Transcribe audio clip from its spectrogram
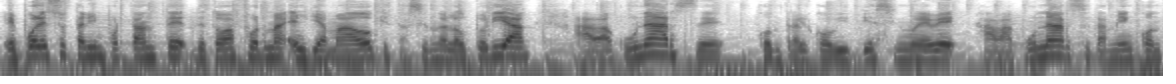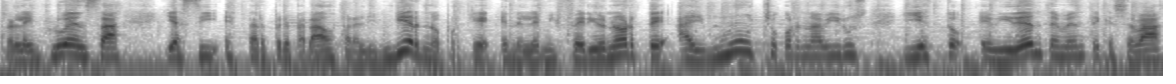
Eh, por eso es tan importante, de todas formas, el llamado que está haciendo la autoridad a vacunarse contra el COVID-19, a vacunarse también contra la influenza y así estar preparados para el invierno, porque en el hemisferio norte hay mucho coronavirus y esto evidentemente que se va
